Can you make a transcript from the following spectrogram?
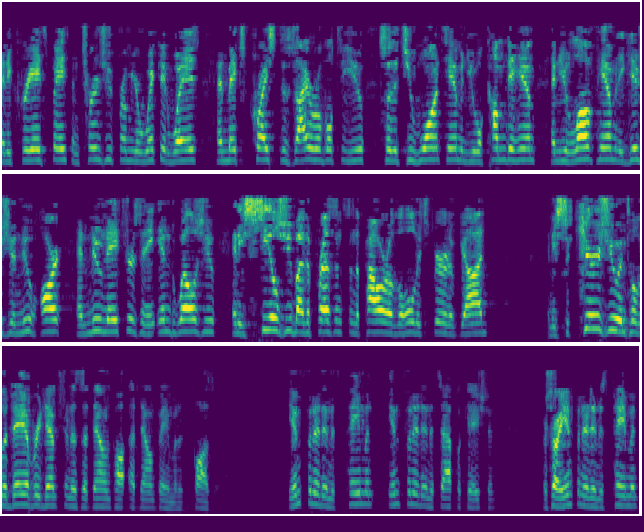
and He creates faith and turns you from your wicked ways and makes Christ desirable to you so that you want Him and you will come to Him and you love Him and He gives you a new heart and new natures and He indwells you and He seals you by the presence and the power of the Holy Spirit of God. And He secures you until the day of redemption as a down, a down payment, a deposit. Infinite in its payment, infinite in its application, or sorry, infinite in its payment,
